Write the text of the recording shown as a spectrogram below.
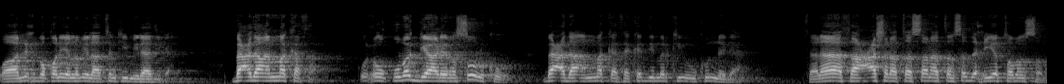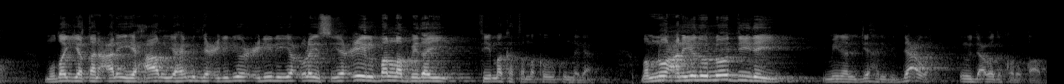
waa lix boqol iyo an makatha. Wuxuu qubo gaadhay rasuulku bacda an makatha kadib markii uu ku nagaa. Alaaa casharata sanatan saddex iyo toban sano. Mudayaqan calayhi xaaluu yahay mid la cidhiidhiyo cidhiidhi culays iyo ciilba la biday fii makata maka uu ku nagaa. Mamnuucan iyadoo loo diiday min aljahri bidacwa inuu dacwada kor u qaado.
